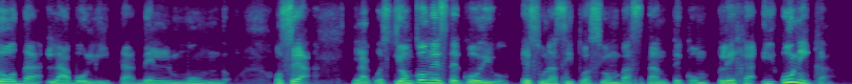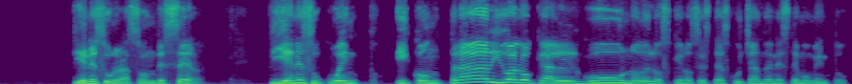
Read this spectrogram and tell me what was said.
toda la bolita del mundo. O sea, la cuestión con este código es una situación bastante compleja y única tiene su razón de ser, tiene su cuento. Y contrario a lo que alguno de los que nos está escuchando en este momento,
